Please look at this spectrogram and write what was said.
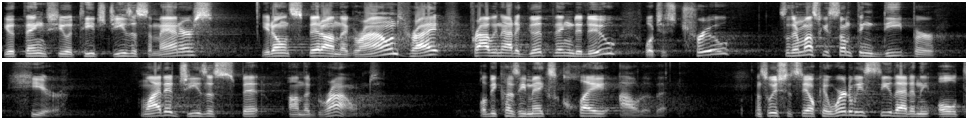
You'd think she would teach Jesus some manners. You don't spit on the ground, right? Probably not a good thing to do, which is true. So there must be something deeper here. Why did Jesus spit on the ground? Well, because he makes clay out of it. And so we should say, okay, where do we see that in the Old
